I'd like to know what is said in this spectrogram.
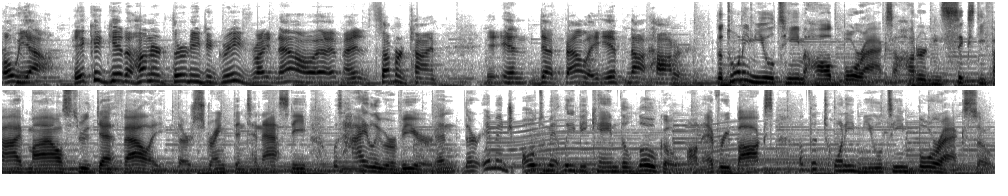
Oh yeah. It could get 130 degrees right now uh, in summertime in Death Valley, if not hotter. The 20 Mule team hauled borax 165 miles through Death Valley. Their strength and tenacity was highly revered, and their image ultimately became the logo on every box of the 20 Mule Team borax soap.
